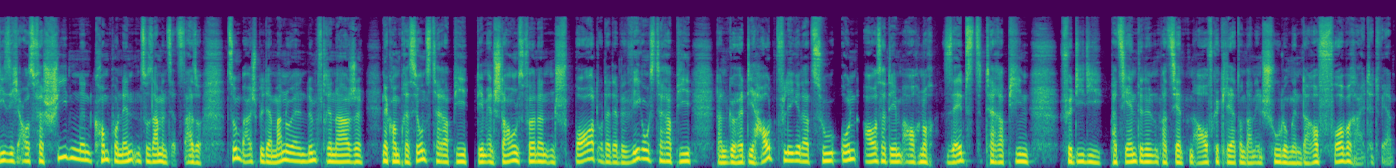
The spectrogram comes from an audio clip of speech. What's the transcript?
die sich aus verschiedenen Komponenten zusammensetzt. Also zum Beispiel der manuellen Lymphdrainage, der Kompressionstherapie, dem entstauungsfördernden Sport oder der Bewegungstherapie. Dann gehört die Hautpflege dazu und außerdem auch noch Selbsttherapien, für die die Patientinnen und Patienten aufgeklärt und dann in Schulungen darauf vorbereitet werden.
